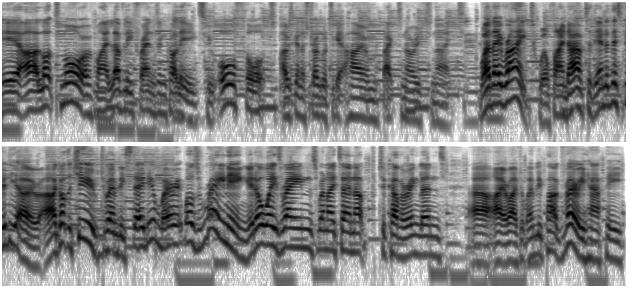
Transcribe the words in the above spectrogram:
Here are lots more of my lovely friends and colleagues who all thought I was going to struggle to get home back to Norwich tonight. Were they right? We'll find out at the end of this video. I got the tube to Wembley Stadium where it was raining. It always rains when I turn up to cover England. Uh, I arrived at Wembley Park very happy.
